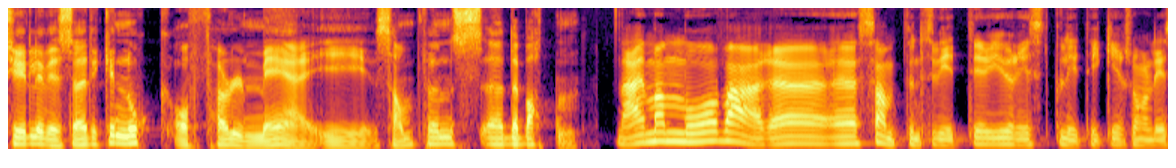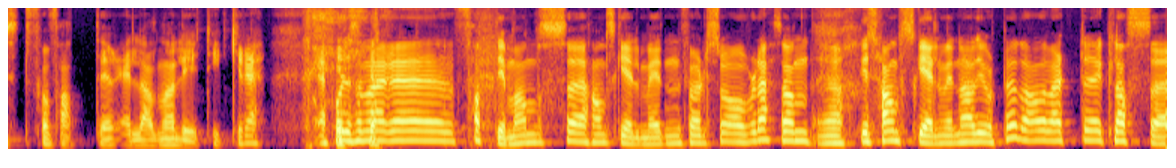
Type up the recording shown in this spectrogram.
tydeligvis er det ikke nok å følge med i samfunnsdebatten. Nei, man må være eh, samfunnsviter, jurist, politiker, journalist, forfatter eller analytikere. Jeg får litt sånn der eh, fattigmanns eh, Hans Gelmeiden-følelse over det. Sånn, Ja. Hvis Hans Gelmeiden hadde gjort det, da hadde det vært eh, klasse.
